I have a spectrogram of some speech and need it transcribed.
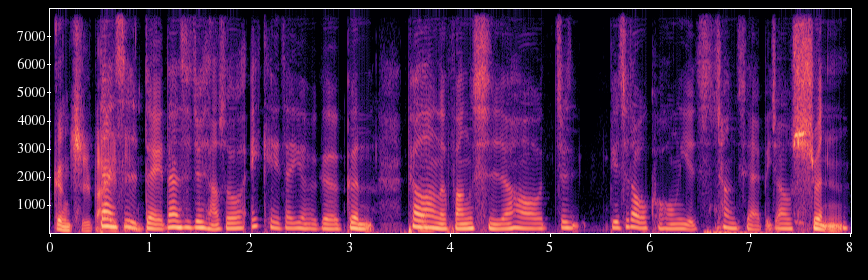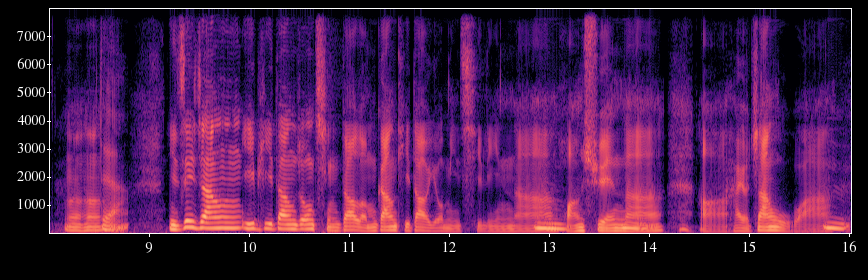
更直”，白。但是对，但是就想说，哎，可以再用一个更漂亮的方式，然后就别知道我口红也唱起来比较顺。嗯哼，对啊，你这张 EP 当中请到了我们刚刚提到有米其林啊、嗯黄轩啊、啊，还有张武啊，嗯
